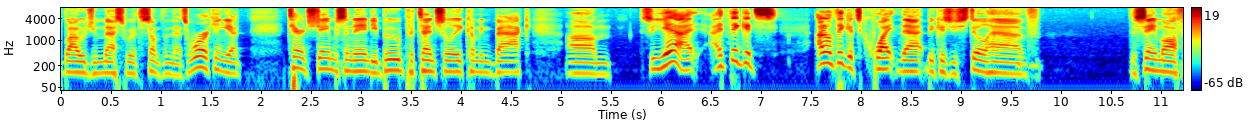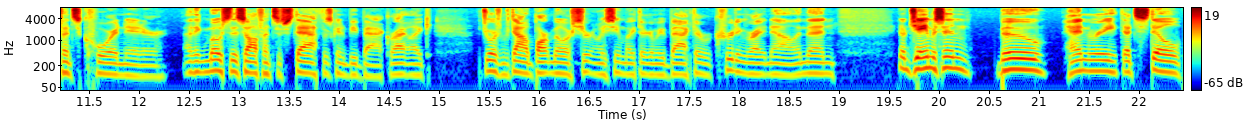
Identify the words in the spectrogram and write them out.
why would you mess with something that's working? Yet Terrence Jamison, Andy Buh potentially coming back. Um, so yeah, I, I, think it's. I don't think it's quite that because you still have the same offense coordinator. I think most of this offensive staff is going to be back, right? Like George McDonald, Bart Miller certainly seem like they're going to be back. They're recruiting right now, and then you know Jamison, Buh, Henry. That's still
